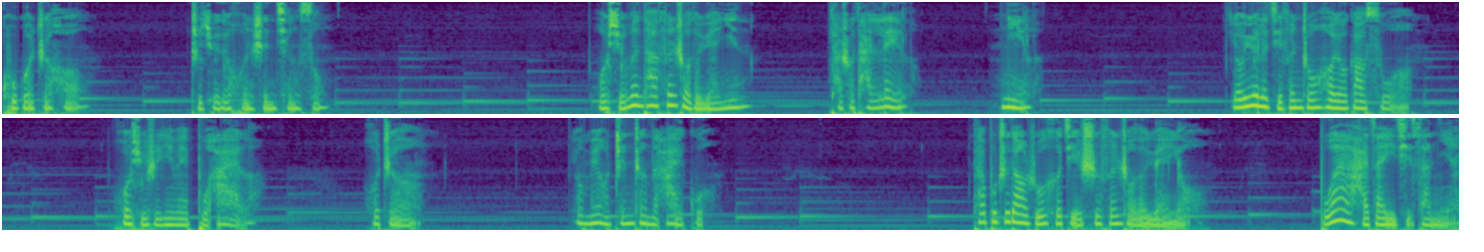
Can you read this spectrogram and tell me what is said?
哭过之后，只觉得浑身轻松。我询问他分手的原因，他说太累了，腻了。犹豫了几分钟后，又告诉我，或许是因为不爱了。或者，又没有真正的爱过。他不知道如何解释分手的缘由。不爱还在一起三年，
